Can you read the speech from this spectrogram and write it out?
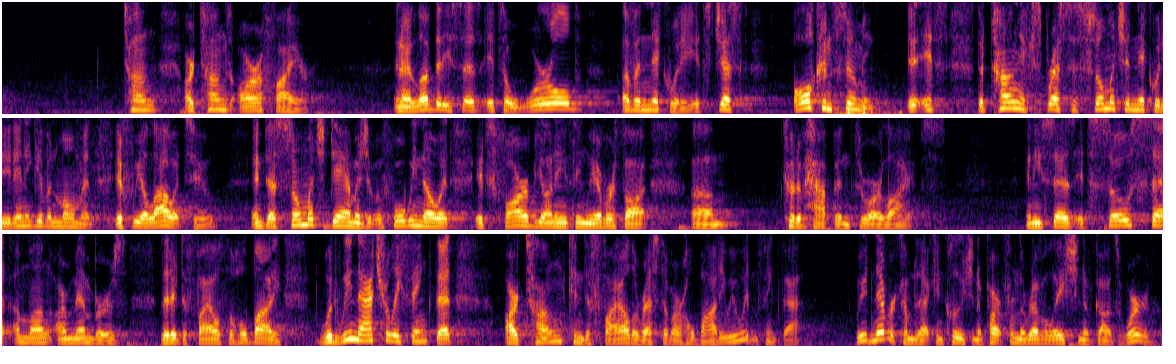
Tongue, our tongues are a fire. And I love that he says it's a world of iniquity. It's just all consuming. It's, the tongue expresses so much iniquity at any given moment if we allow it to, and does so much damage that before we know it, it's far beyond anything we ever thought um, could have happened through our lives. And he says it's so set among our members that it defiles the whole body. Would we naturally think that our tongue can defile the rest of our whole body? We wouldn't think that. We'd never come to that conclusion apart from the revelation of God's word.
